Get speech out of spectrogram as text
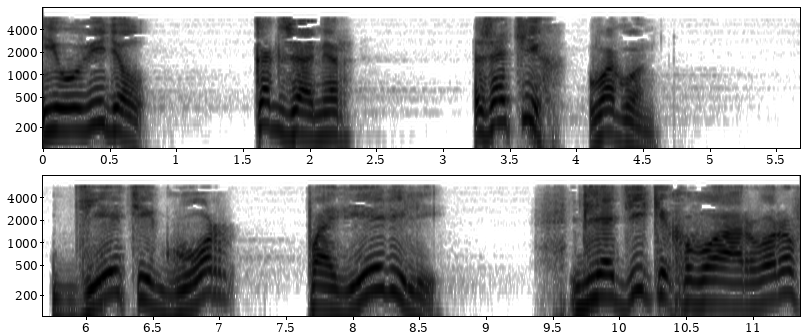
И увидел, как замер. Затих вагон. Дети гор поверили. Для диких варваров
